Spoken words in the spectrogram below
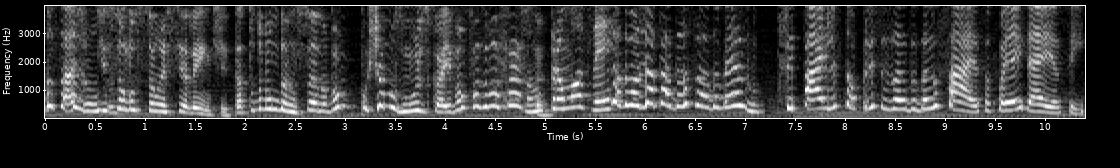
dançar junto. Que solução excelente! Tá todo mundo dançando, vamos puxar os músicos aí, vamos fazer uma festa. Vamos promover. Todo mundo já tá dançando mesmo. Se pá, eles estão precisando dançar. Essa foi a ideia, assim.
